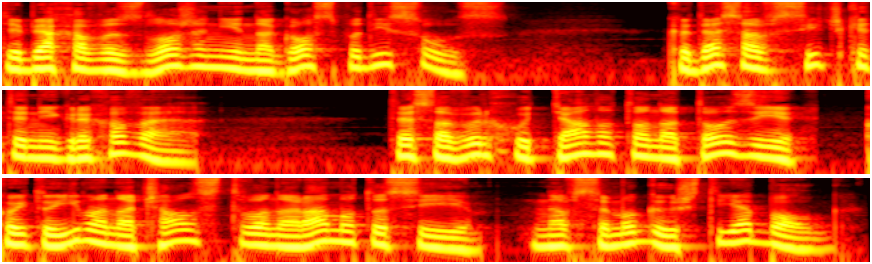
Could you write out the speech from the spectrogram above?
Те бяха възложени на Господ Исус. Къде са всичките ни грехове? Те са върху тялото на този, който има началство на рамото си, на всемогъщия Бог.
